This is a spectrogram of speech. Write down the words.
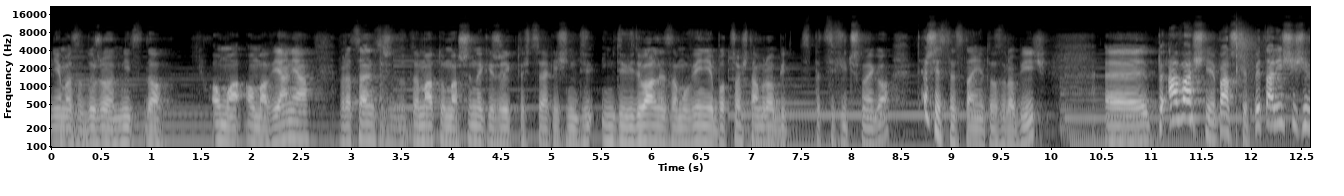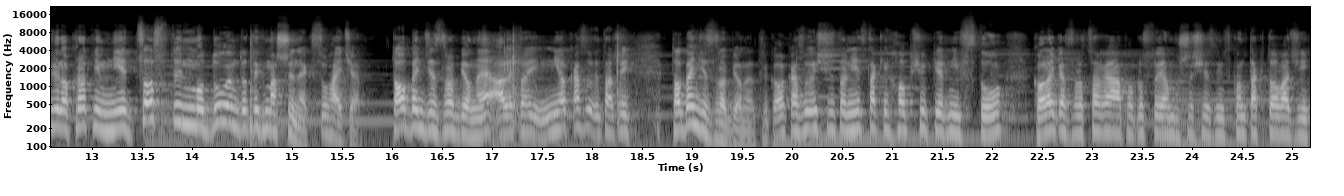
nie ma za dużo nic do oma- omawiania. Wracając jeszcze do tematu maszynek, jeżeli ktoś chce jakieś indy- indywidualne zamówienie, bo coś tam robi specyficznego, też jestem w stanie to zrobić. E, A właśnie, patrzcie, pytaliście się wielokrotnie mnie, co z tym modułem do tych maszynek. Słuchajcie, to będzie zrobione, ale to nie okazuje, to raczej to będzie zrobione, tylko okazuje się, że to nie jest takie hop siu pierni w stu. Kolega z Wrocławia, po prostu ja muszę się z nim skontaktować i,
